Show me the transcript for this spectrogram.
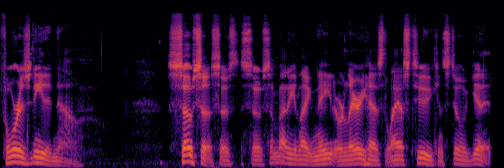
Four is needed now. Sosa. So so somebody like Nate or Larry has the last two, you can still get it.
